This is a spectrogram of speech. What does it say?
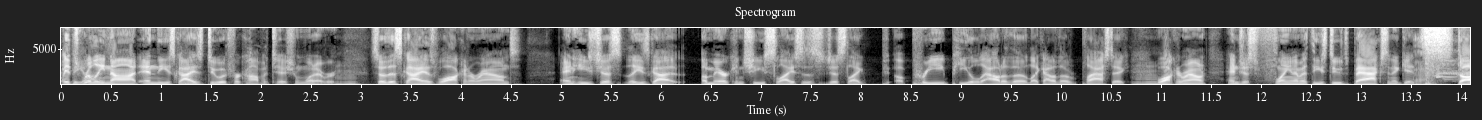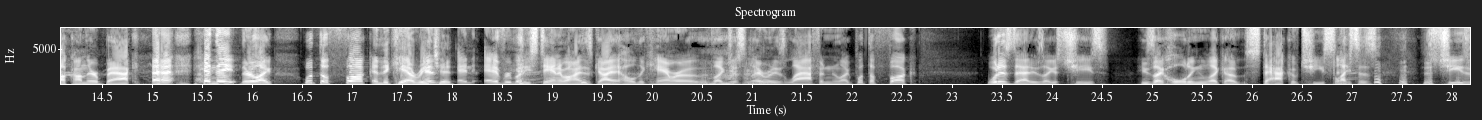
to It's be really not. And these guys do it for competition, whatever. Mm-hmm. So this guy is walking around, and he's just he's got American cheese slices, just like pre peeled out of the like out of the plastic, Mm-hmm. walking around and just flinging them at these dudes' backs, and it gets stuck on their back, and they they're like, "What the fuck?" and they can't reach and, it. And everybody's standing behind this guy holding the camera, like just everybody's laughing and like, what the fuck? What is that? He's like, it's cheese. He's like holding like a stack of cheese slices. this cheese,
